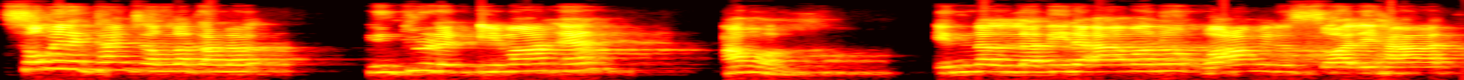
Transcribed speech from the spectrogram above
So many times Allah Ta'ala included Iman and Amal. Innal ladina amanu wa amilu salihat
